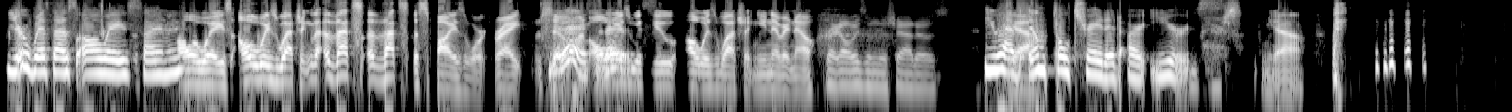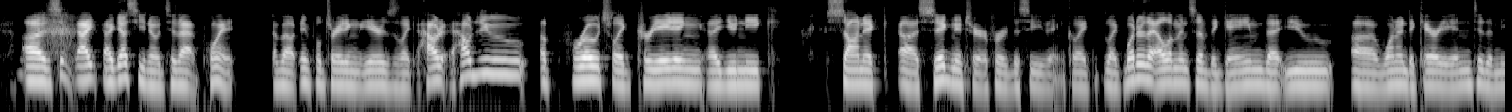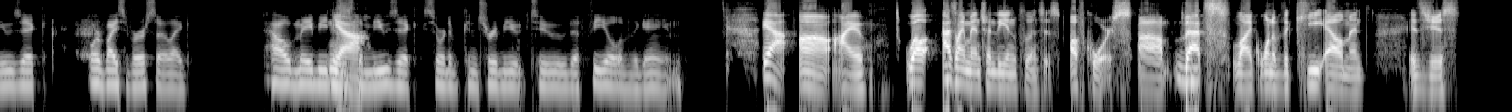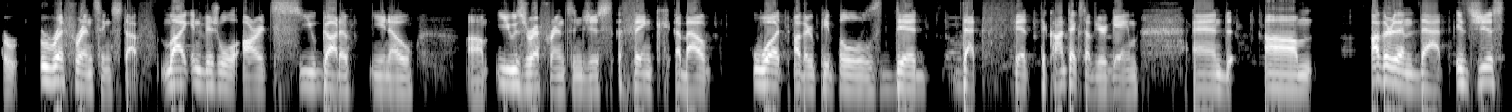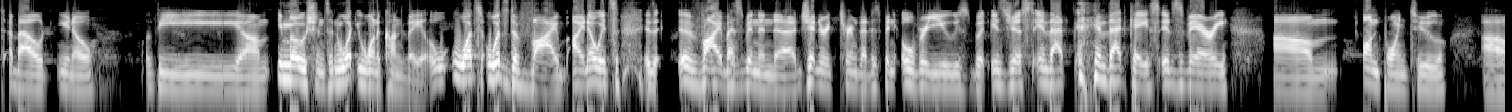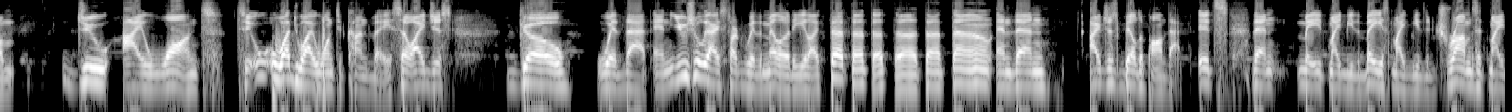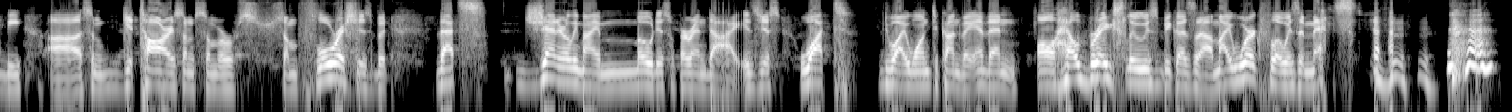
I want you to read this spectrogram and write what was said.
You're with us always, Simon. Always, always watching. That's uh, that's a spy's work, right? So is, I'm always with you, always watching. You never know. Right, always in the shadows. You have yeah. infiltrated our ears. Yeah. Uh, so I, I guess you know to that point about infiltrating the ears, like how how do you approach like creating a unique sonic uh, signature for Deceive Inc? Like like what are the elements of the game that you uh, wanted to carry into the music, or vice versa? Like how maybe does yeah. the music sort of contribute to the feel of the game? Yeah, uh, I well, as I mentioned, the influences, of course. Um, that's like one of the key elements. It's just referencing stuff. Like in visual arts you gotta you know um, use reference and just think about what other people's did that fit the context of your game. And um, other than that it's just about you know the um, emotions and what you want to convey what's what's the vibe? I know it's, it's vibe has been a generic term that has been overused but it's just in that in that case it's very um, on point to um, do I want to what do I want to convey? So I just go with that. And usually I start with a melody like da da da da da da and then I just build upon that. It's then may, it might be the bass, might be the drums, it might be uh, some guitars, some some some flourishes, but that's generally my modus operandi. It's just what do I want to convey? And then all hell breaks loose because uh, my workflow is a mess.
